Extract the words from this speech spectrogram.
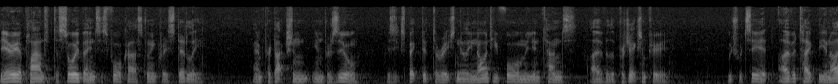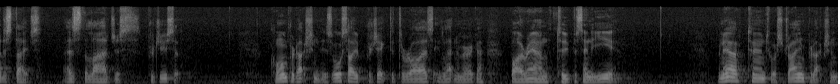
The area planted to soybeans is forecast to increase steadily, and production in Brazil is expected to reach nearly 94 million tonnes over the projection period, which would see it overtake the United States as the largest producer. Corn production is also projected to rise in Latin America by around 2% a year. We now turn to Australian production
